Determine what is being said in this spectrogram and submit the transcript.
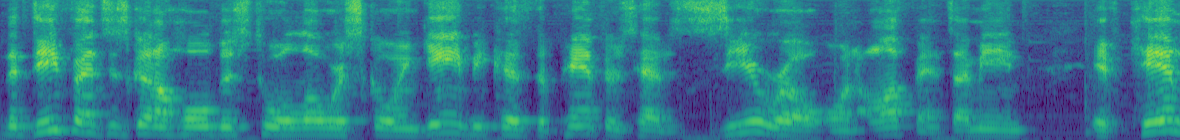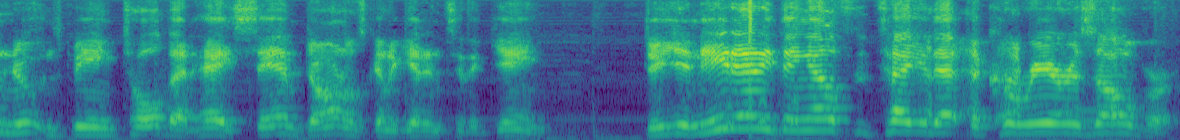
the defense is going to hold this to a lower scoring game because the Panthers have zero on offense. I mean, if Cam Newton's being told that, hey, Sam Darnold's going to get into the game, do you need anything else to tell you that the career is over?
